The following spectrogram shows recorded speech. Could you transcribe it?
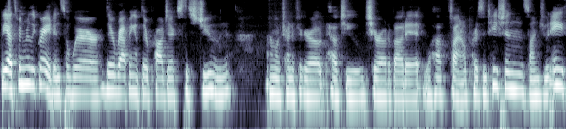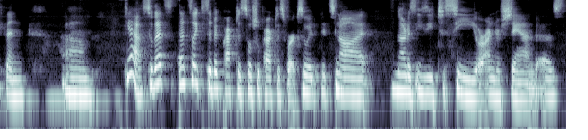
But yeah, it's been really great. And so we're, they're wrapping up their projects this June. And we're trying to figure out how to share out about it. We'll have final presentations on June 8th. And um, yeah, so that's, that's like civic practice, social practice work. So it, it's not, not as easy to see or understand as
